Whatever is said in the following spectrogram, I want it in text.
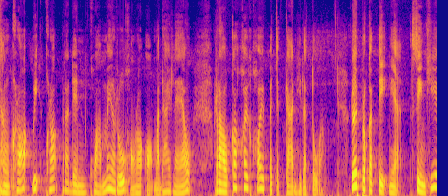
สังเคราะห์วิเคราะห์ประเด็นความไม่รู้ของเราออกมาได้แล้ว เราก็ค่อยๆไปจัดการทีละตัว โดยปกติเนี่ยสิ่งที่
